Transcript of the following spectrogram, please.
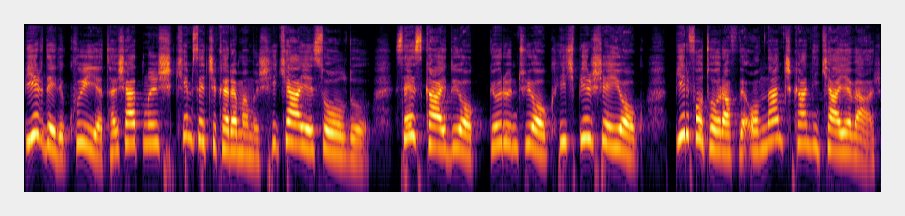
bir deli kuyuya taş atmış, kimse çıkaramamış hikayesi oldu. Ses kaydı yok, görüntü yok, hiçbir şey yok. Bir fotoğraf ve ondan çıkan hikaye var.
